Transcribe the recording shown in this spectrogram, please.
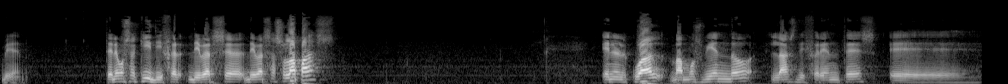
Bien, tenemos aquí diversas solapas en el cual vamos viendo las diferentes eh,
